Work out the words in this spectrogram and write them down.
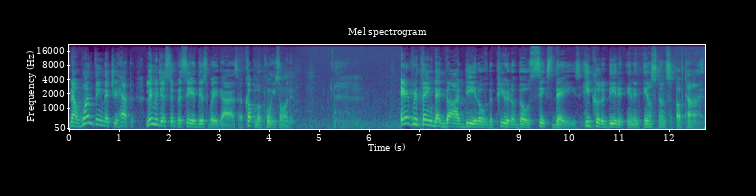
Now, one thing that you have to, let me just simply say it this way, guys, a couple of points on it. Everything that God did over the period of those six days, he could have did it in an instance of time.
